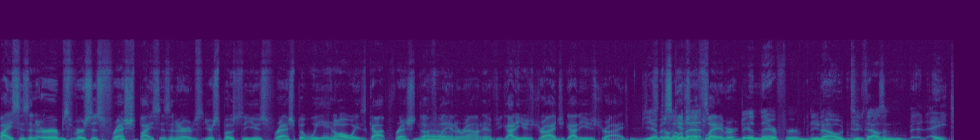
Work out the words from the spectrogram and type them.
spices and herbs versus fresh spices and herbs. You're supposed to use fresh, but we ain't always got fresh stuff No. laying around. And if you got to use dried, you got to use dried. Yeah, but Still some gives of you the flavor. Been there for you know 2008.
